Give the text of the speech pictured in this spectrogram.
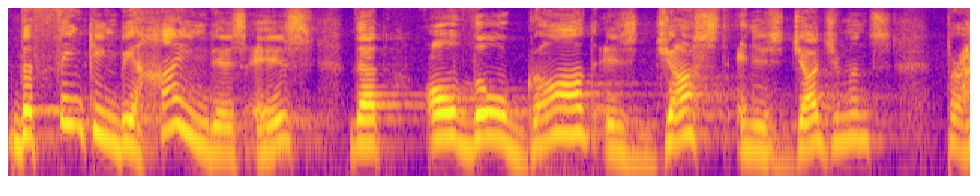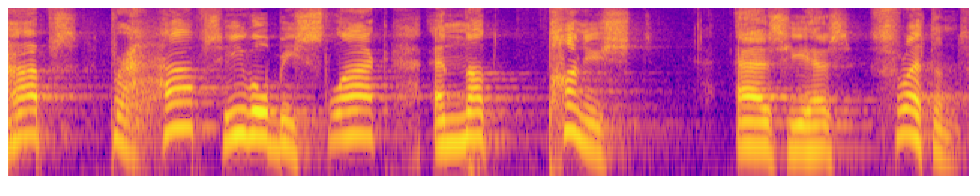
The thinking behind this is that although God is just in his judgments, perhaps, perhaps he will be slack and not punished as he has threatened.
